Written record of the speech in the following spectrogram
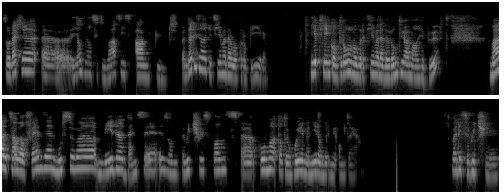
zodat je uh, heel veel situaties aan kunt. En dat is eigenlijk hetgeen wat we proberen. Je hebt geen controle over hetgeen wat er rond je allemaal gebeurt. Maar het zou wel fijn zijn moesten we mede dankzij zo'n rich response komen tot een goede manier om ermee om te gaan. Wat is rich nu?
